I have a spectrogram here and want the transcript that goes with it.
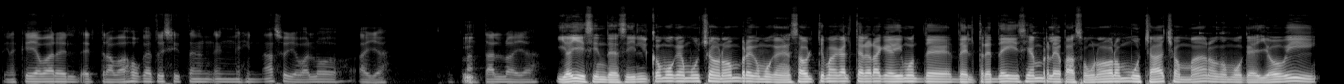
tienes que llevar el, el trabajo que tú hiciste en, en el gimnasio, llevarlo allá, implantarlo allá. Y oye, sin decir como que mucho nombre, como que en esa última cartelera que vimos de- del 3 de diciembre le pasó a uno de los muchachos, mano, como que yo vi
